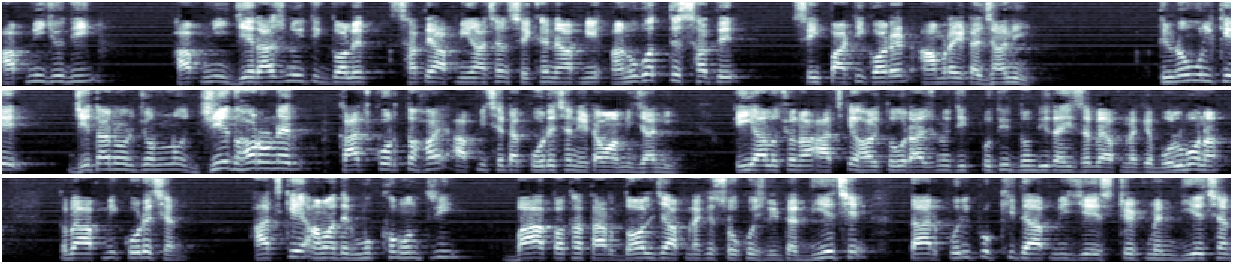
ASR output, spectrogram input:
আপনি যদি আপনি যে রাজনৈতিক দলের সাথে আপনি আছেন, সেখানে আপনি আনুগত্যের সাথে সেই পার্টি করেন, আমরা এটা জানি। তৃণমূলকে জেতানোর জন্য যে ধরনের কাজ করতে হয়, আপনি সেটা করেছেন, এটাও আমি জানি। এই আলোচনা আজকে হয়তো রাজনৈতিক প্রতিদ্বন্দ্বিতা হিসেবে আপনাকে বলব না, তবে আপনি করেছেন। আজকে আমাদের মুখ্যমন্ত্রী বা তথা তার দল যে আপনাকে শোকজ লিটার দিয়েছে, তার পরিপ্রেক্ষিতে আপনি যে স্টেটমেন্ট দিয়েছেন,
